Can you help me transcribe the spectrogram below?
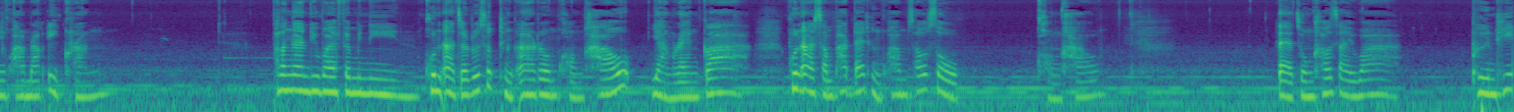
ในความรักอีกครั้ง พลังงาน Divine Feminine คุณอาจจะรู้สึกถึงอารมณ์ของเขาอย่างแรงกล้า คุณอาจสัมผัสได้ถึงความเศร้าโศกของเขา แต่จงเข้าใจว่า พื้นที่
